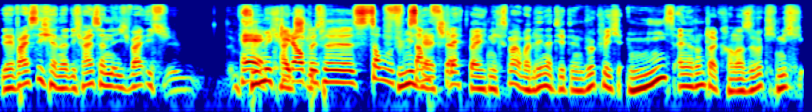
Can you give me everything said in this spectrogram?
Ja, weiß ich ja nicht. Ich weiß ja nicht, ich, weiß, ich fühle Hey, mich halt auch ein bisschen sanft, fühl mich halt schlecht, weil ich nichts mache. Aber Lena, die hat den wirklich mies eine runterkauen. Also wirklich nicht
